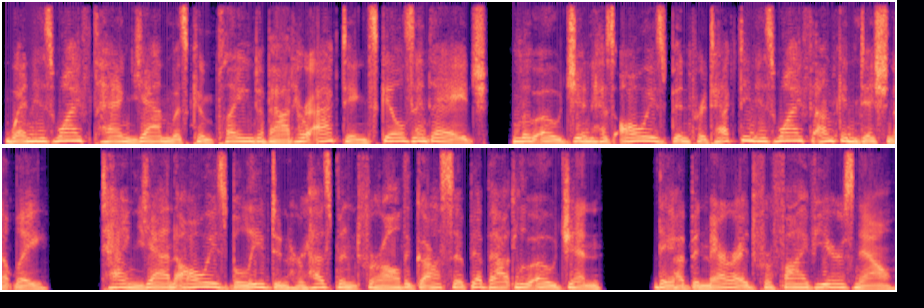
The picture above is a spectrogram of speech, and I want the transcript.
When his wife Tang Yan was complained about her acting skills and age, Luo Jin has always been protecting his wife unconditionally. Tang Yan always believed in her husband for all the gossip about Luo Jin. They have been married for five years now.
